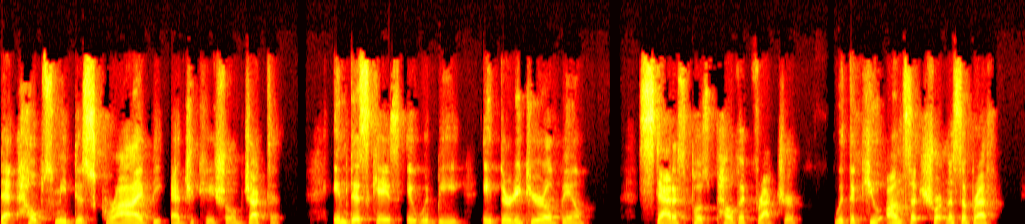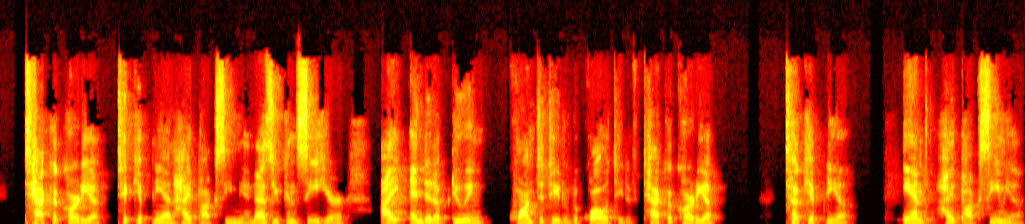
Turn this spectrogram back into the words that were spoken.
that helps me describe the educational objective. In this case, it would be a 32 year old male, status post pelvic fracture with acute onset shortness of breath, tachycardia, tachypnea, and hypoxemia. And as you can see here, I ended up doing quantitative to qualitative tachycardia, tachypnea, and hypoxemia,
